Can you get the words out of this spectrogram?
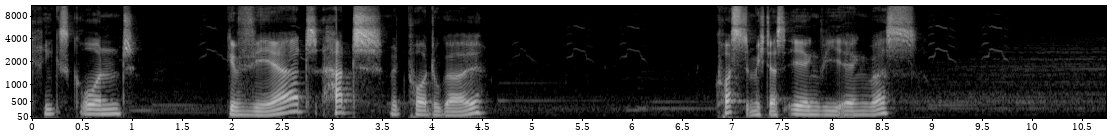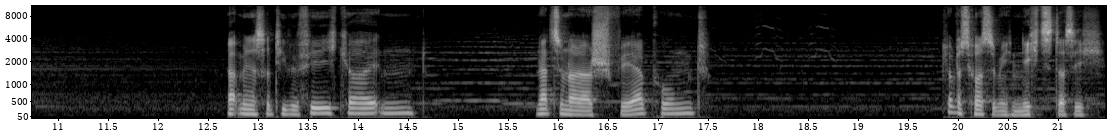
Kriegsgrund, gewährt, hat mit Portugal. Kostet mich das irgendwie irgendwas? Administrative Fähigkeiten. Nationaler Schwerpunkt. Ich glaube, das kostet mich nichts, dass ich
